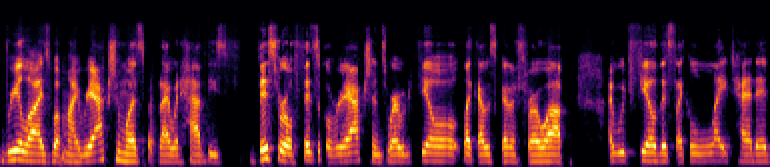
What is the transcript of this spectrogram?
realize what my reaction was, but I would have these visceral physical reactions where I would feel like I was going to throw up. I would feel this like lightheaded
